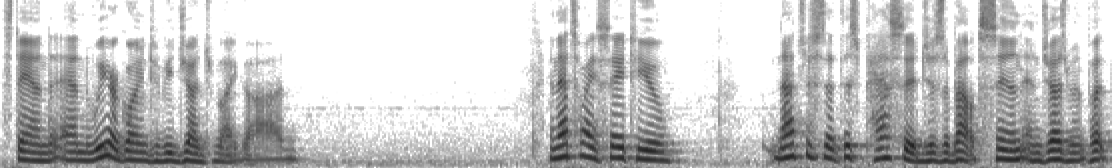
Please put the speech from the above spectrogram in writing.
stand and we are going to be judged by God. And that's why I say to you, not just that this passage is about sin and judgment, but,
